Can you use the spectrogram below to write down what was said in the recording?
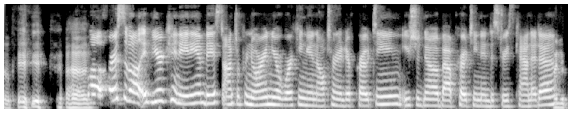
Okay. Uh, well, first of all, if you're a Canadian-based entrepreneur and you're working in alternative protein, you should know about Protein Industries Canada. Hundred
